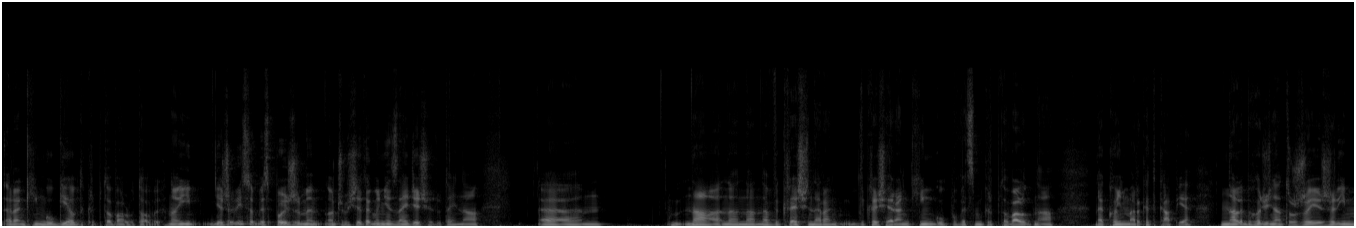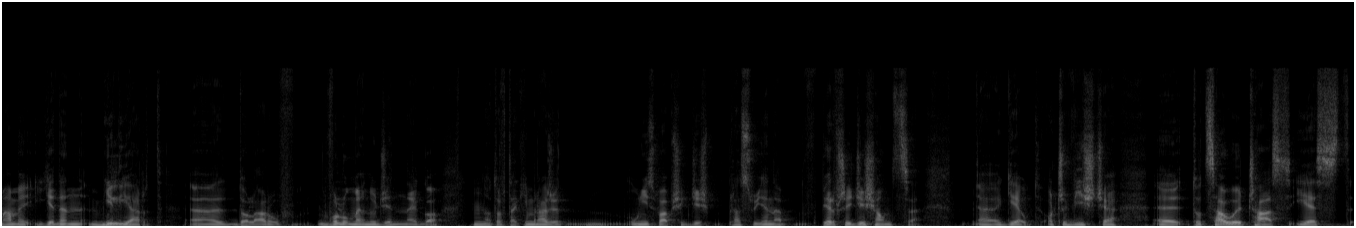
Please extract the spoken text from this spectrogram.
rankingu giełd kryptowalutowych. No i jeżeli sobie spojrzymy, oczywiście tego nie znajdziecie tutaj na. Na, na, na, na wykresie, na rank, wykresie rankingu, powiedzmy, kryptowalut na, na CoinMarketCapie, no ale wychodzi na to, że jeżeli mamy 1 miliard e, dolarów wolumenu dziennego, no to w takim razie Uniswap się gdzieś plasuje na, w pierwszej dziesiątce giełd. Oczywiście to cały czas jest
